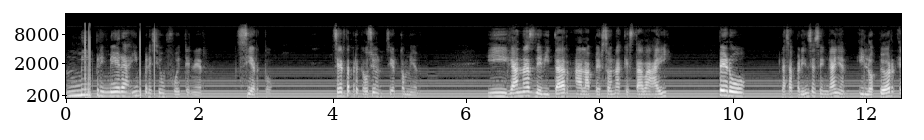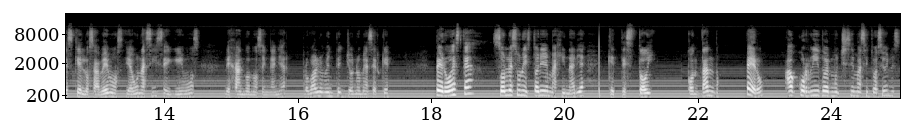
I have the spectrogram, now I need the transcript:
mi primera impresión fue tener cierto, cierta precaución, cierto miedo y ganas de evitar a la persona que estaba ahí. Pero las apariencias engañan y lo peor es que lo sabemos y aún así seguimos dejándonos engañar. Probablemente yo no me acerqué. Pero esta Solo es una historia imaginaria que te estoy contando, pero ha ocurrido en muchísimas situaciones.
